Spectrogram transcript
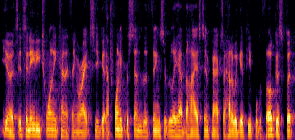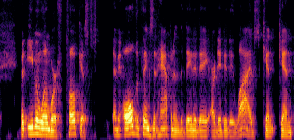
You know, it's, it's an 80 20 kind of thing, right? So you've got 20% of the things that really have the highest impact. So how do we get people to focus? But, but even when we're focused, I mean, all the things that happen in the day to day, our day to day lives can can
